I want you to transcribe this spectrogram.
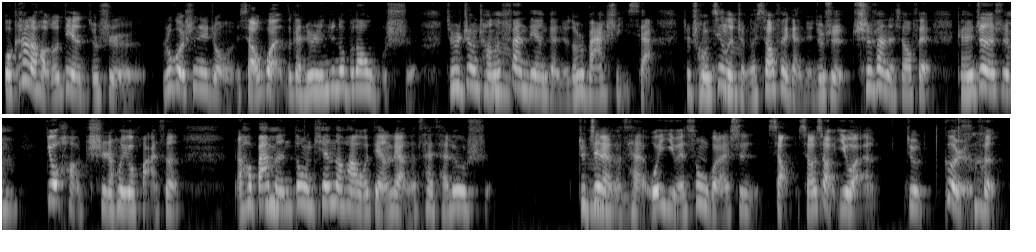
我看了好多店，就是如果是那种小馆子，感觉人均都不到五十，就是正常的饭店感觉都是八十以下。就重庆的整个消费感觉就是吃饭的消费，感觉真的是又好吃，然后又划算。然后八门洞天的话，我点了两个菜才六十，就这两个菜，我以为送过来是小小小一碗，就个人份，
